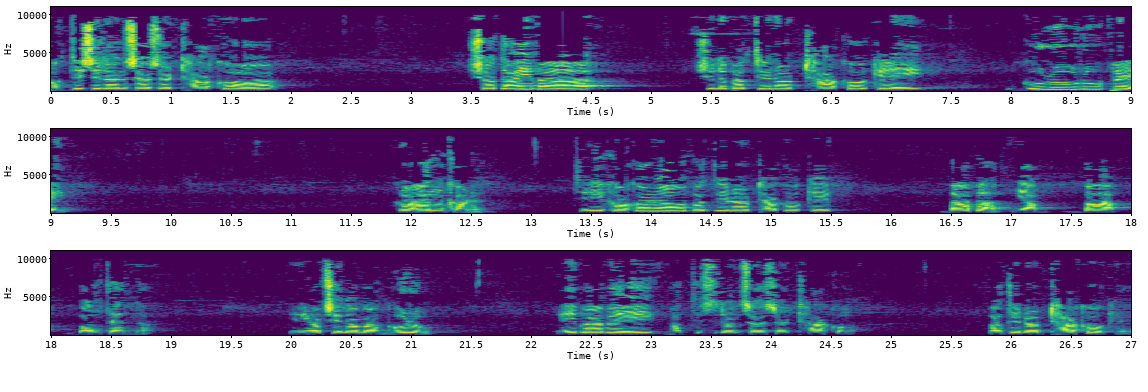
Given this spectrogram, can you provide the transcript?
ভক্তি সিদ্ধান সরস্বর ঠাকুর সদাইব শিল ভক্তিনাথ ঠাকুরকে গুরু রূপে গ্রহণ করেন। তিনি কখনো ভক্তিনাথ ঠাকুরকে বাবা ইয়া বাপ বলতেন না। ইনি হচ্ছেন আমার গুরু। এইভাবে ভক্তি সিদ্ধান্ত সরস্বর ঠাকুর, ভক্তিনাথ ঠাকুরকে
